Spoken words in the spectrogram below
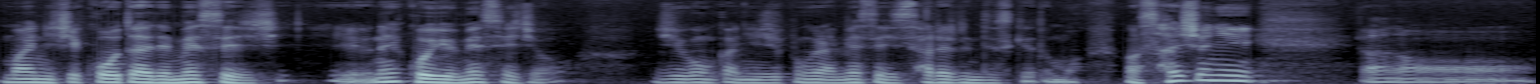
毎日交代でメッセージ、ね、こういうメッセージを15分か20分ぐらいメッセージされるんですけれども、まあ、最初にあの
